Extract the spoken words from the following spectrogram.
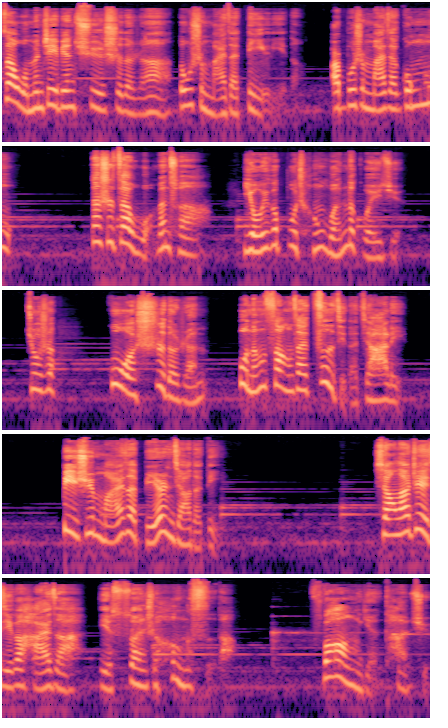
在我们这边去世的人啊，都是埋在地里的，而不是埋在公墓。但是在我们村啊，有一个不成文的规矩，就是过世的人不能葬在自己的家里，必须埋在别人家的地。想来这几个孩子也算是横死的。放眼看去，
